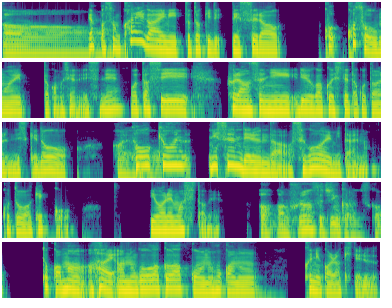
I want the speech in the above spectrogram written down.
ああ。やっぱその海外に行った時でですらこ、こそ思えたかもしれないですね。私、フランスに留学してたことあるんですけど、はいはい東京に住んでるんだ、すごいみたいなことは結構言われましたね。あ、あの、フランス人からですか？とか、まあ、はい、あの、語学学校の他の国から来てる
